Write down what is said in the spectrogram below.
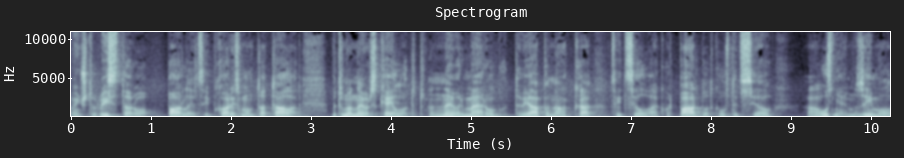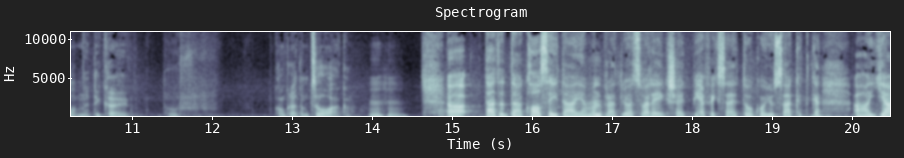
Viņš tur izstaro pārliecību, harismu un tā tālāk. Bet tu nu nevari skalot, tu nu nevari mērogot. Tev jāpanāk, ka citi cilvēki var pārdot, ka uzticas jau uzņēmuma zīmolam, ne tikai tur, konkrētam cilvēkam. Mm -hmm. Tātad klausītājiem, manuprāt, ļoti svarīgi šeit piefiksēt to, ko jūs sakat, ka, ja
